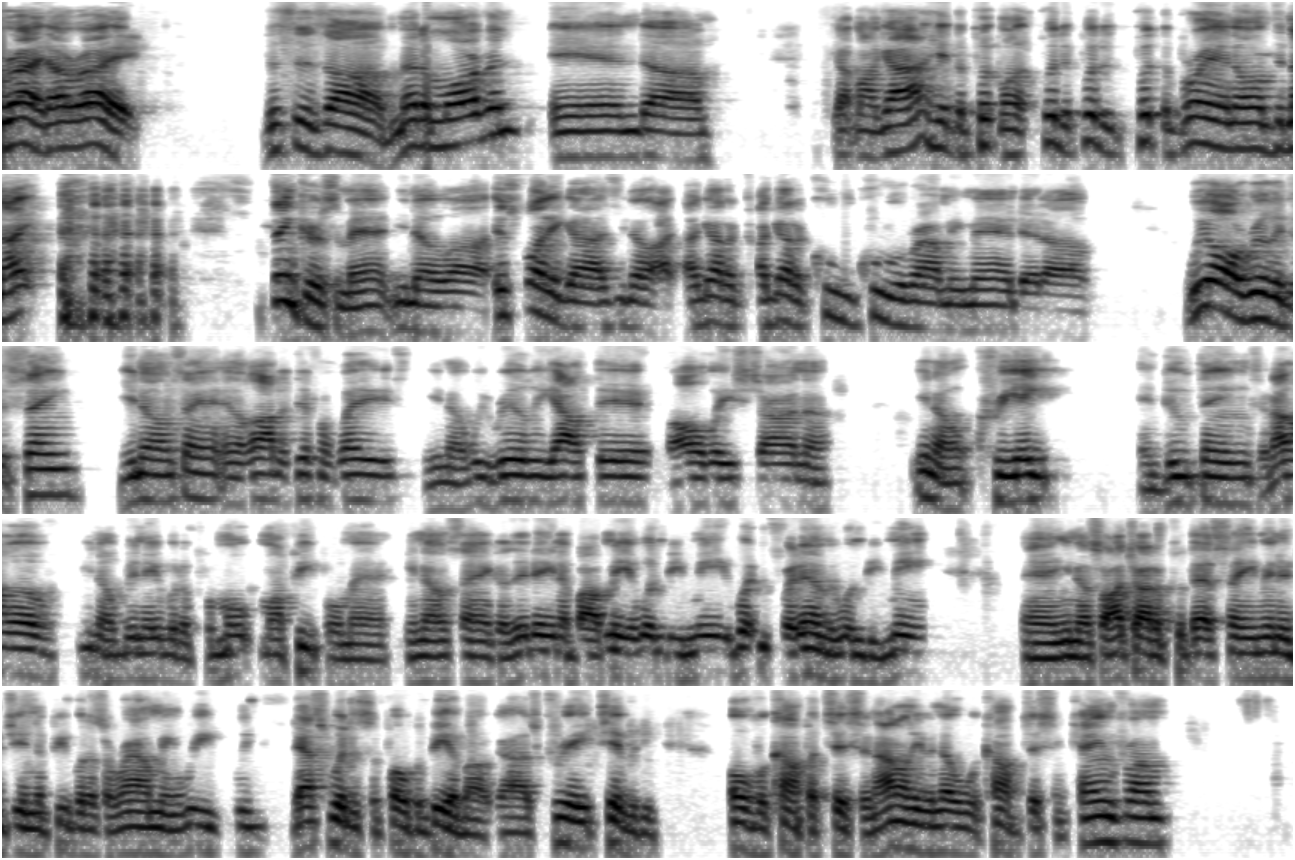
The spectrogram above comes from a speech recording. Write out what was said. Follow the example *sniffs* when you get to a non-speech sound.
All right, all right. This is uh Meta Marvin and uh got my guy had to put my put it put it put the brand on tonight. *laughs* Thinkers, man. You know, uh it's funny guys, you know, I, I got a I got a cool crew around me, man, that uh we all really the same, you know what I'm saying, in a lot of different ways. You know, we really out there always trying to, you know, create and do things. And I love, you know, being able to promote my people, man. You know what I'm saying? Because it ain't about me. It wouldn't be me. It wouldn't for them. It wouldn't be me. And you know, so I try to put that same energy in the people that's around me. We we that's what it's supposed to be about, guys. Creativity over competition. I don't even know what competition came from.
